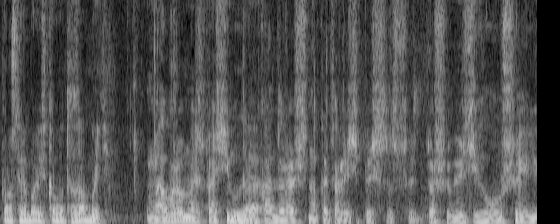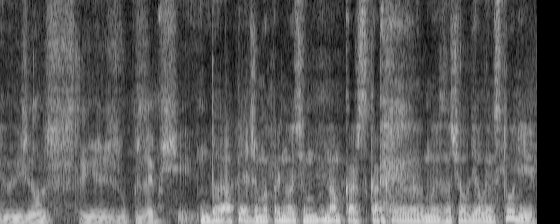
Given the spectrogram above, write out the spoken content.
Просто я боюсь кого-то забыть. Ну, Огромное спасибо Да. Игорю Кондрашину, который здесь присутствует. Потому что без его ушей с- звукозаписи Да, опять же, мы приносим... Нам кажется, как э, мы сначала делаем студии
